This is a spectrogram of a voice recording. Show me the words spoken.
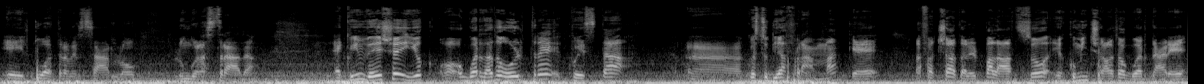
e il tuo attraversarlo lungo la strada. Ecco, invece io ho guardato oltre questa, uh, questo diaframma che è la facciata del palazzo e ho cominciato a guardare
